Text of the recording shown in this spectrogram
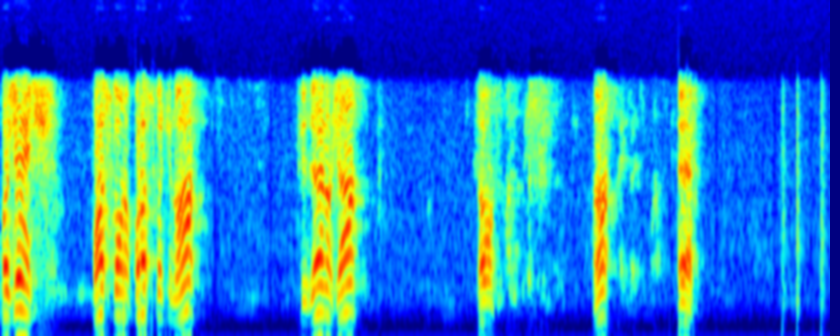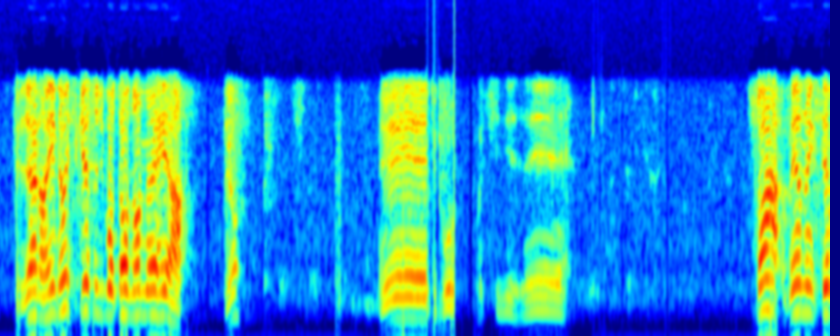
Ô gente, posso, posso continuar? Fizeram já? Tá Hã? É. Fizeram aí? Não esqueça de botar o nome URA. Viu? E, vou te dizer. Só vendo em C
